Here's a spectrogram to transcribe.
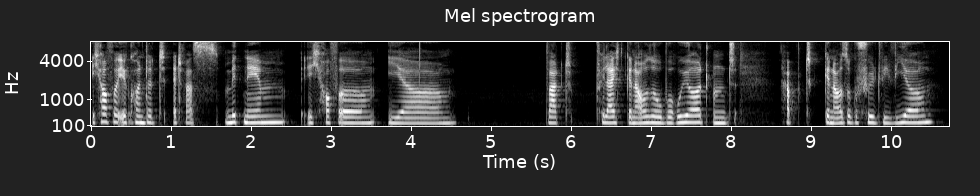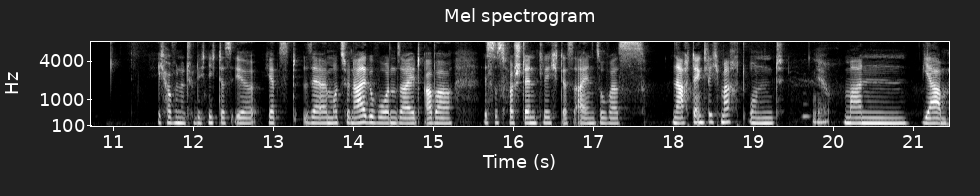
ich hoffe, ihr konntet etwas mitnehmen. Ich hoffe, ihr wart vielleicht genauso berührt und habt genauso gefühlt wie wir. Ich hoffe natürlich nicht, dass ihr jetzt sehr emotional geworden seid, aber es ist verständlich, dass einen sowas nachdenklich macht und ja. man ja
